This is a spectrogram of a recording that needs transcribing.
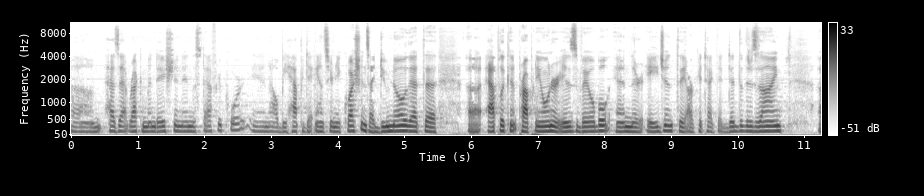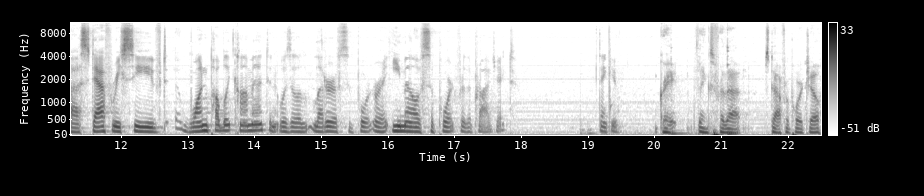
um, has that recommendation in the staff report, and I'll be happy to answer any questions. I do know that the uh, applicant, property owner is available, and their agent, the architect that did the design. Uh, Staff received one public comment, and it was a letter of support, or an email of support for the project. Thank you. Great. Thanks for that staff report, Joe.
